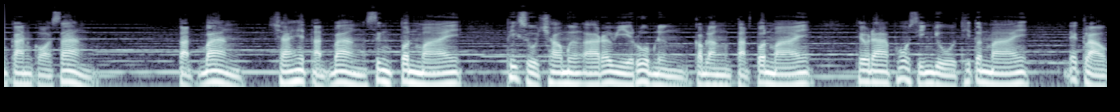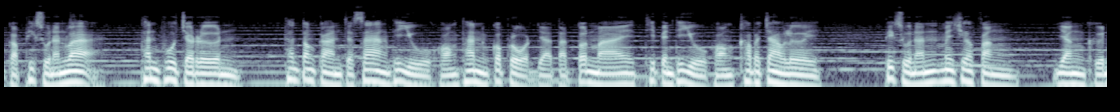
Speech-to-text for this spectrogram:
ำการก่อสร้าง ตัดบ้าง ใช้ให้ตัดบ้างซึ่งต้นไม้ ภิกษุชาวเมืองอารวีรูปหนึ่งกำลังตัดต้นไม้ เทวดาผู้สิงอยู่ที่ต้นไม้ได้กล่าวกับภิกษุนั้นว่า ท่านผู้เจริญ ท่านต้องการจะสร้างที่อยู่ของท่านก็โปรดอย่าตัดต้นไม้ที่เป็นที่อยู่ของข้าพเจ้าเลย ภิกษุนั้นไม่เชื่อฟังยังขืน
